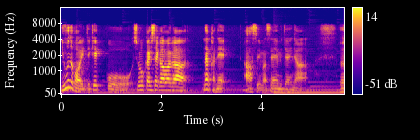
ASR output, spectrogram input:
日本の場合って結構紹介した側がなんかね「ああすいません」みたいなう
